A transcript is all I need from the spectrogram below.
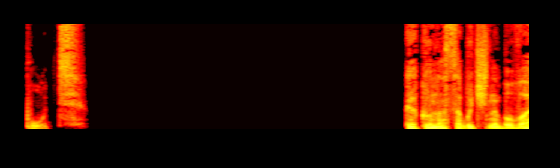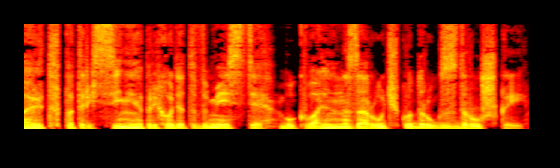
путь. Как у нас обычно бывает, потрясения приходят вместе, буквально за ручку друг с дружкой.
